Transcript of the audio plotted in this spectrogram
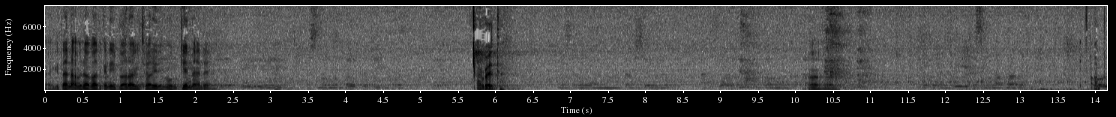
Kita tidak mendapatkan ibarah kecuali ini mungkin ada. Apa itu? Uh -huh. Apa?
